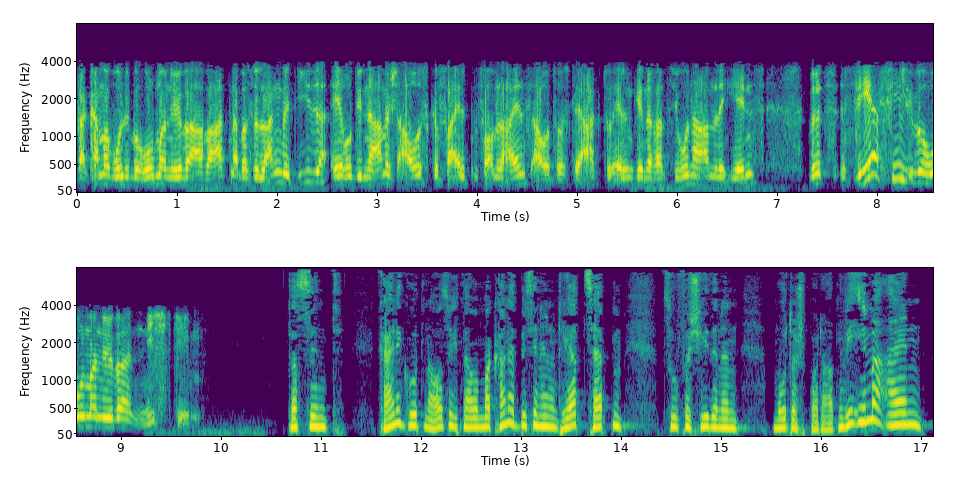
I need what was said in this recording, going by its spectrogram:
da kann man wohl Überholmanöver erwarten, aber solange wir diese aerodynamisch ausgefeilten Formel 1 Autos der aktuellen Generation haben, Jens, wird es sehr viel Überholmanöver nicht geben. Das sind keine guten Aussichten, aber man kann ein bisschen hin und her zappen zu verschiedenen Motorsportarten. Wie immer ein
